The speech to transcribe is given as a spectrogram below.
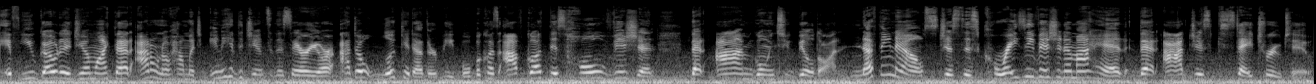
if you go to a gym like that, I don't know how much any of the gyms in this area are. I don't look at other people because I've got this whole vision that I'm going to build on. Nothing else, just this crazy vision in my head that I just stay true to.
